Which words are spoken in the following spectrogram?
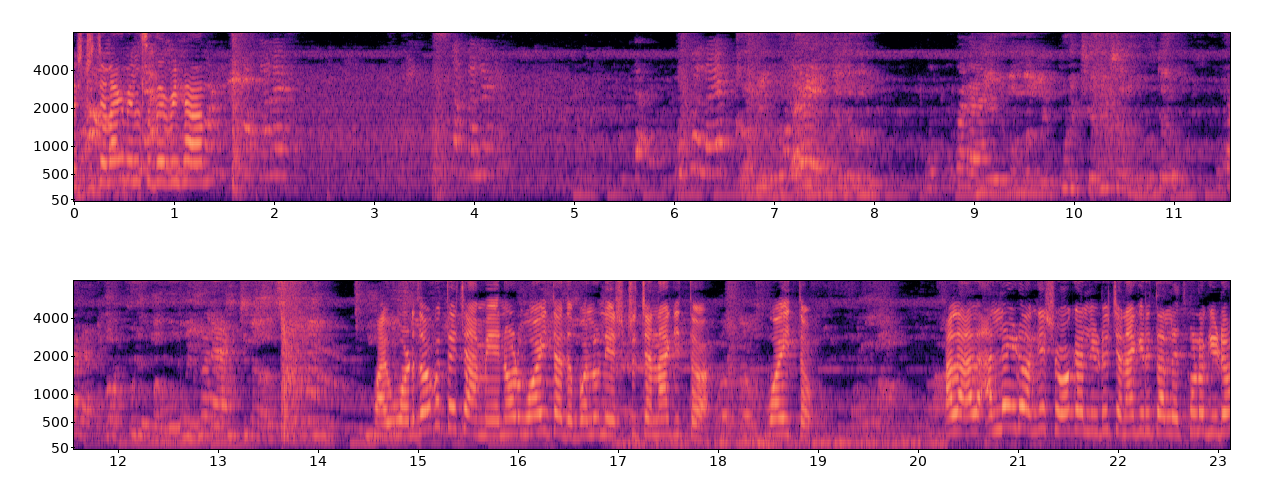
ಎಷ್ಟು ಚೆನ್ನಾಗಿ ನಿಲ್ಲಿಸಿದೆ ವಿಹಾನ್. ಒಡೆದೋಗುತ್ತೆ ಚಾಮಿ. ನೋಡಿ ಹೋಯ್ತು ಅದು ಬಲೂನ್ ಎಷ್ಟು ಚೆನ್ನಾಗಿತ್ತು. ಹೋಯ್ತು. ಅಲ್ಲ ಅಲ್ಲ ಅಲ್ಲೇ ಇಡು ಹಂಗೆ ಶೋಗಲ್ಲಿ ಇಡು ಚೆನ್ನಾಗಿರುತ್ತೆ ಅಲ್ಲಿ ಎತ್ಕೊಂಡೋಗಿ ಇಡು.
